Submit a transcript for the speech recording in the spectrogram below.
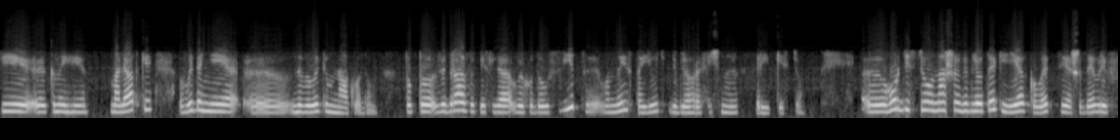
ці е, книги малятки видані е, невеликим накладом. Тобто відразу після виходу у світ е, вони стають бібліографічною рідкістю. Е, Гордістю нашої бібліотеки є колекція шедеврів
